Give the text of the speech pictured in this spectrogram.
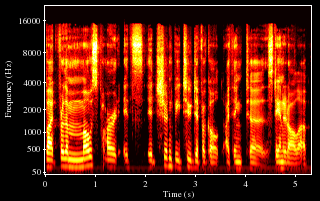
but for the most part, it's it shouldn't be too difficult. I think to stand it all up.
